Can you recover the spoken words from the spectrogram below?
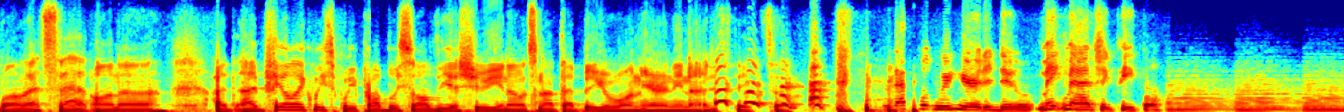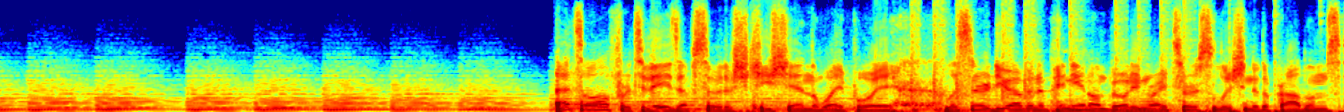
well, that's that. On a, I, I feel like we we probably solved the issue. You know, it's not that big of one here in the United States. So. that's what we're here to do: make magic, people. That's all for today's episode of Shakesha and the White Boy. Listener, do you have an opinion on voting rights or a solution to the problems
